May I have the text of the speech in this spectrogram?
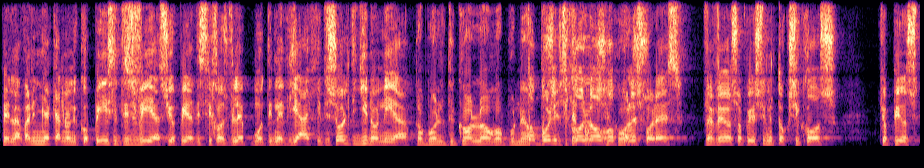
περιλαμβάνει μια κανονικοποίηση της βίας, η οποία δυστυχώς βλέπουμε ότι είναι διάχυτη σε όλη την κοινωνία. Τον πολιτικό λόγο που είναι Τον πολιτικό λόγο πολλές φορές, βεβαίως, ο οποίος είναι τοξικός και ο οποίος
